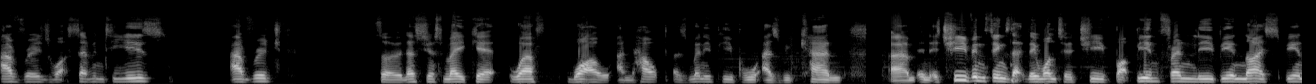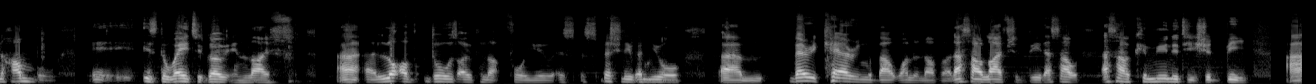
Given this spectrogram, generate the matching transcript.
average what seventy years, average. So let's just make it worthwhile and help as many people as we can um, in achieving things that they want to achieve. But being friendly, being nice, being humble is the way to go in life uh, a lot of doors open up for you, especially when you're um, very caring about one another. That's how life should be. That's how that's how community should be, uh,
